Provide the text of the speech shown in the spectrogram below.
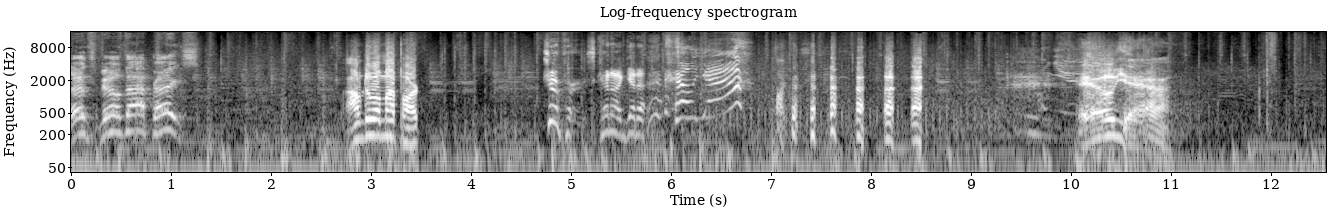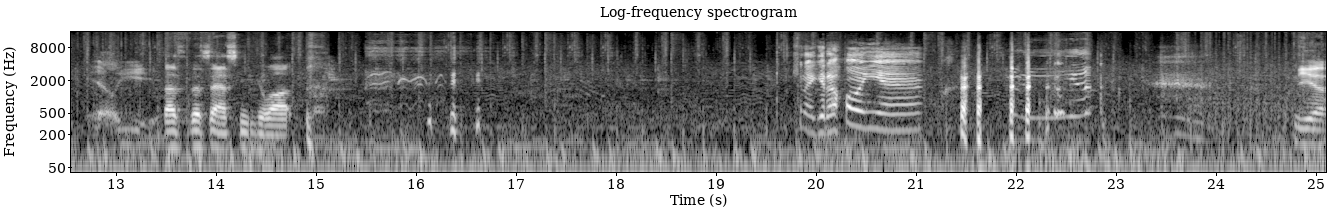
Let's build that base. I'm doing my part. Troopers, can I get a hell yeah? Hell yeah! Hell yeah. That's that's asking a lot. Can I get a oh yeah? yeah.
